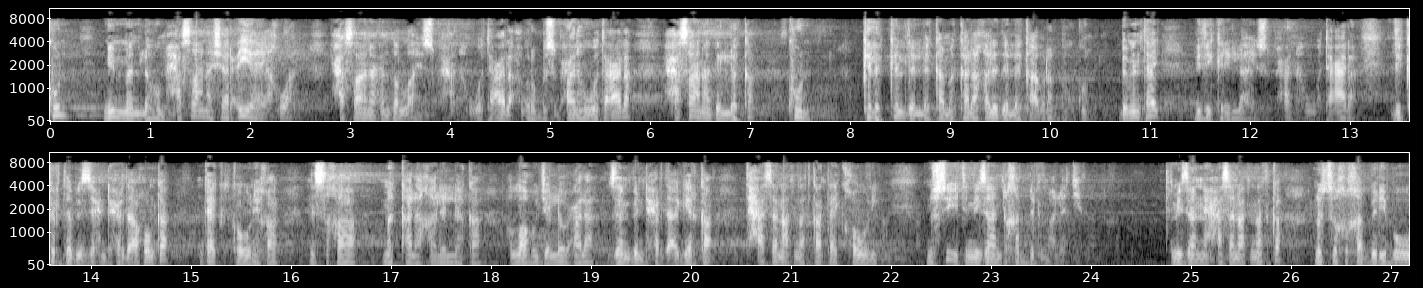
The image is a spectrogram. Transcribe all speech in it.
ኩን ሚን መን ለሁም ሓሳና ሸርዕያ ያ እኽዋን ሓሳና ዕንደ ላሂ ስብሓነሁ ወተዓላ ኣብ ረቢ ስብሓነሁ ወተዓላ ሓሳና ደለካ ኩን ክልክል ደለካ መከላኸሊ ደለካ ኣብ ረቢ ኩን ብምንታይ ብዚክሪ ላሂ ስብሓነሁ ወተዓላ ዚክር ተብዝሕ እንድሕር ደኣ ኾንካ እንታይ ክትከውን ኢኻ ንስኻ መከላኸሊ ኣለካ ኣላሁ ጀለ ወዓላ ዘንቢ እንድሕር ደኣ ጌርካ እቲ ሓሰናት ናትካ እንታይ ክኸውን እዩ ንሱ እቲ ሚዛን ድኸብድ ማለት እዩ እቲ ሚዛን ናይ ሓሰናት ናትካ ንሱ ክኸብድ እዩ ብእኡ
